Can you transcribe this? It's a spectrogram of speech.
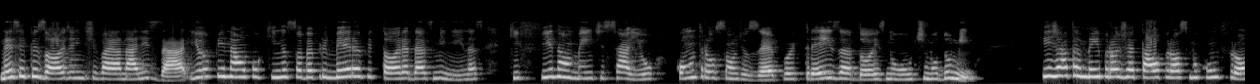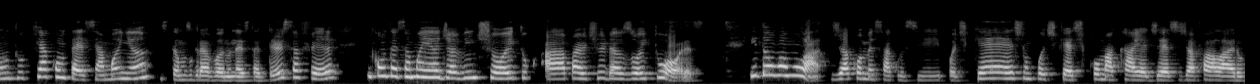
Nesse episódio, a gente vai analisar e opinar um pouquinho sobre a primeira vitória das meninas, que finalmente saiu contra o São José por 3 a 2 no último domingo e já também projetar o próximo confronto, que acontece amanhã, estamos gravando nesta terça-feira, e acontece amanhã, dia 28, a partir das 8 horas. Então vamos lá, já começar com esse podcast, um podcast como a Kai e a Jess já falaram,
